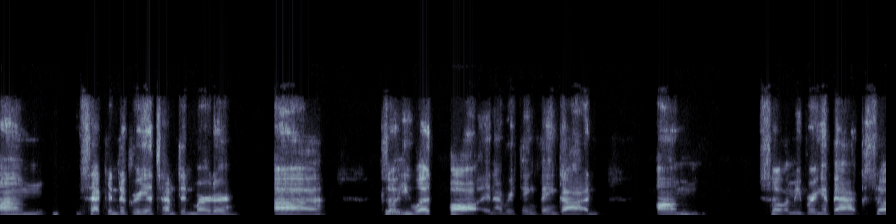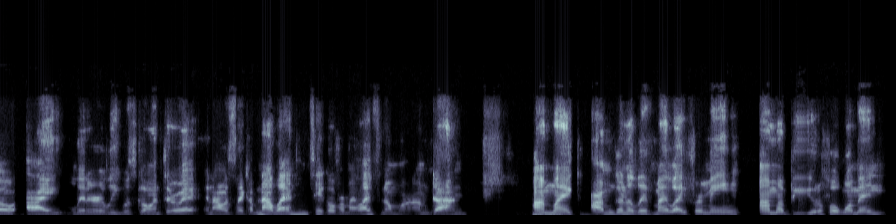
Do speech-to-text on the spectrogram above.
Um second degree attempted murder. Uh so he was caught and everything thank god um so let me bring it back. So i literally was going through it and i was like i'm not letting him take over my life no more. I'm done. I'm Mhm. like i'm gonna live my life for me. I'm a beautiful woman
